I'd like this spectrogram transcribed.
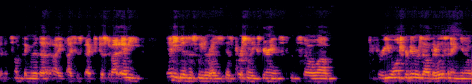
and it's something that uh, I, I suspect just about any, any business leader has, has personally experienced. And so, um, for you entrepreneurs out there listening, you know,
